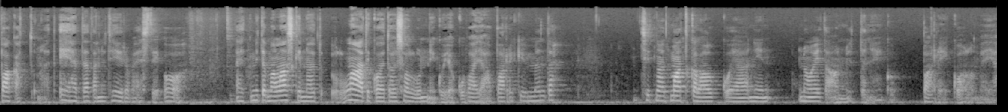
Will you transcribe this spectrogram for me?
pakattuna. Et eihän tätä nyt hirveästi ole. Et mitä mä lasken, noita laatikoita olisi ollut niin joku vajaa parikymmentä. Sitten noita matkalaukkuja, niin noita on nyt niin pari kolme. Ja...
